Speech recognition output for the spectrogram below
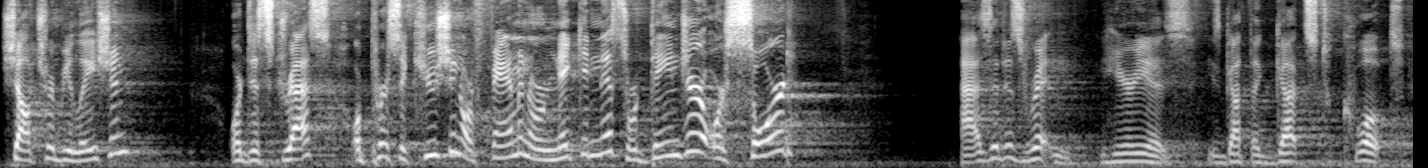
Shall tribulation, or distress, or persecution, or famine, or nakedness, or danger, or sword? As it is written, here he is. He's got the guts to quote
